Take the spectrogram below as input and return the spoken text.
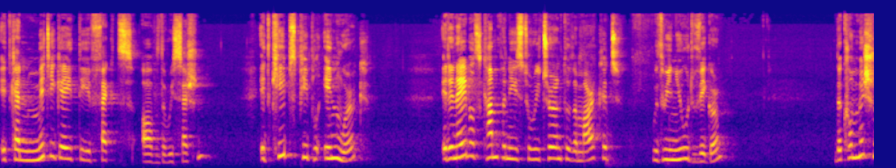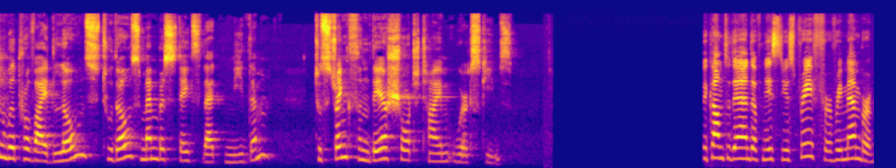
it can mitigate the effects of the recession. It keeps people in work. It enables companies to return to the market with renewed vigor. The Commission will provide loans to those member states that need them to strengthen their short-time work schemes. We come to the end of this news brief. Remember,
